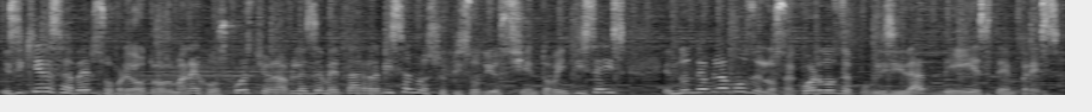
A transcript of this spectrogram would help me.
Y si quieres saber sobre otros manejos cuestionables de Meta, revisa nuestro episodio 126, en donde hablamos de los acuerdos de publicidad de esta empresa.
